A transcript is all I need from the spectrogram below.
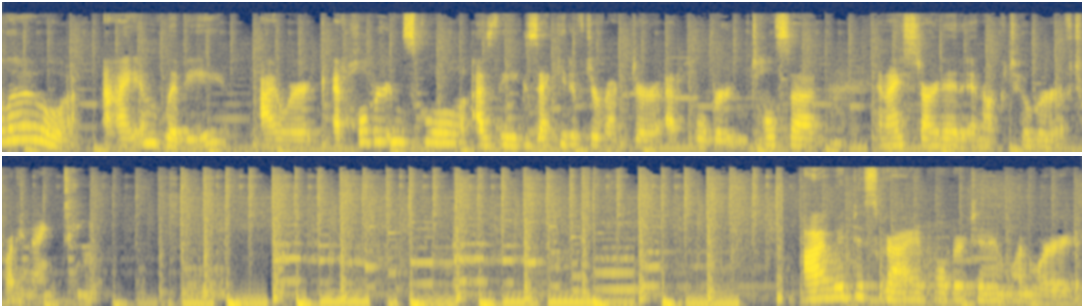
Hello, I am Libby. I work at Holberton School as the executive director at Holberton Tulsa, and I started in October of 2019. I would describe Holberton in one word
